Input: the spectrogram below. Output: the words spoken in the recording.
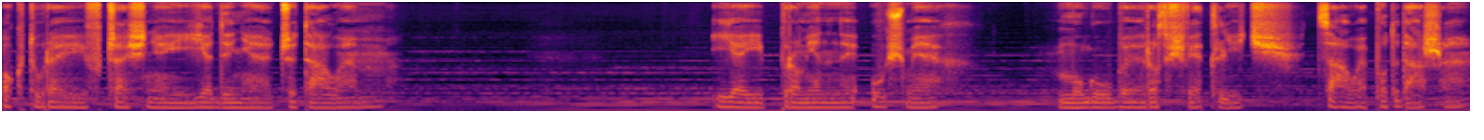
o której wcześniej jedynie czytałem. Jej promienny uśmiech mógłby rozświetlić całe poddasze.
